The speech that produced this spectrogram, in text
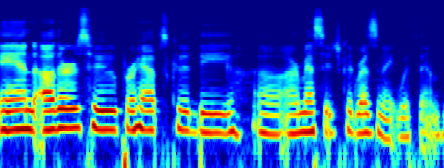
and others who perhaps could be, uh, our message could resonate with them.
